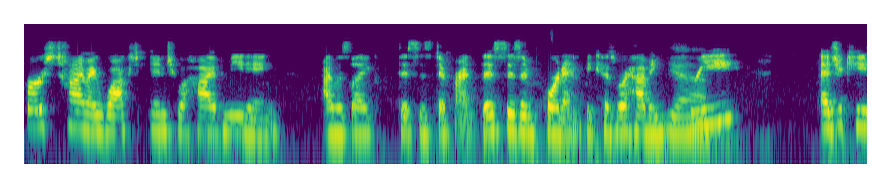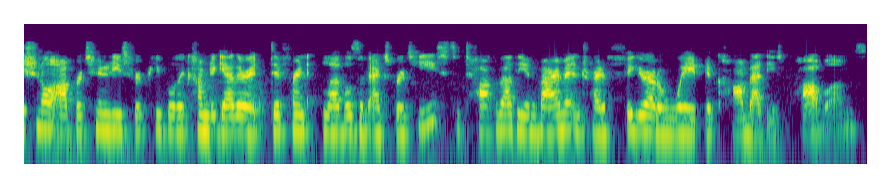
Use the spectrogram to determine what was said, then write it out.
first time I walked into a hive meeting, I was like, this is different. This is important because we're having Yeah. free educational opportunities for people to come together at different levels of expertise to talk about the environment and try to figure out a way to combat these problems.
